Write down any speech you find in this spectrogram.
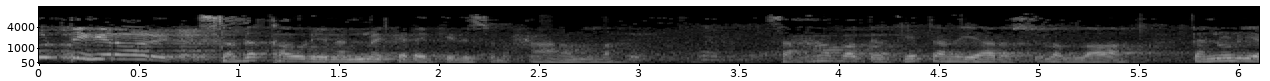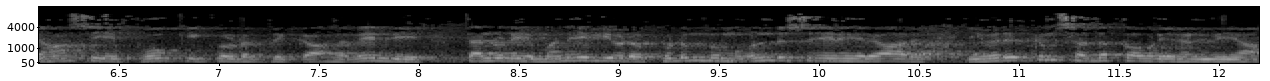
ஊட்டுகிறார். சதக்காவுடைய நன்மை கிடைக்குது சுபஹானல்லாஹ். சஹாபாக்கள் கேட்டாங்க யார் ரசூலல்லா தன்னுடைய ஆசையை போக்கிக் கொள்றதுக்காக வேண்டி தன்னுடைய மனைவியோட குடும்பம் ஒன்று சேர்கிறார். இவருக்கும் சதக்காவுடைய நன்மையா?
